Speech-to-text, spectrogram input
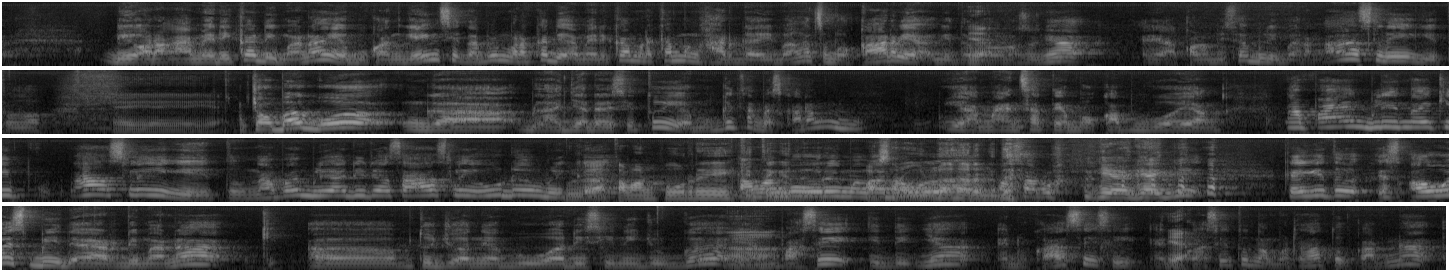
di orang Amerika di mana ya bukan gengsi tapi mereka di Amerika mereka menghargai banget sebuah karya gitu Iya. loh maksudnya ya kalau bisa beli barang asli gitu loh Iya iya iya. iya. coba gue nggak belajar dari situ ya mungkin sampai sekarang ya mindset ya bokap gue yang ngapain beli Nike asli gitu ngapain beli Adidas asli udah beli Beli Taman Puri, Taman gitu-gitu. Puri Mangga Pasar Ular gitu. pasar ya kayak gitu kayak gitu it's always be there di mana ki- em, tujuannya gua di sini juga ya Ah. pasti intinya edukasi sih Ya. edukasi itu nomor satu karena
